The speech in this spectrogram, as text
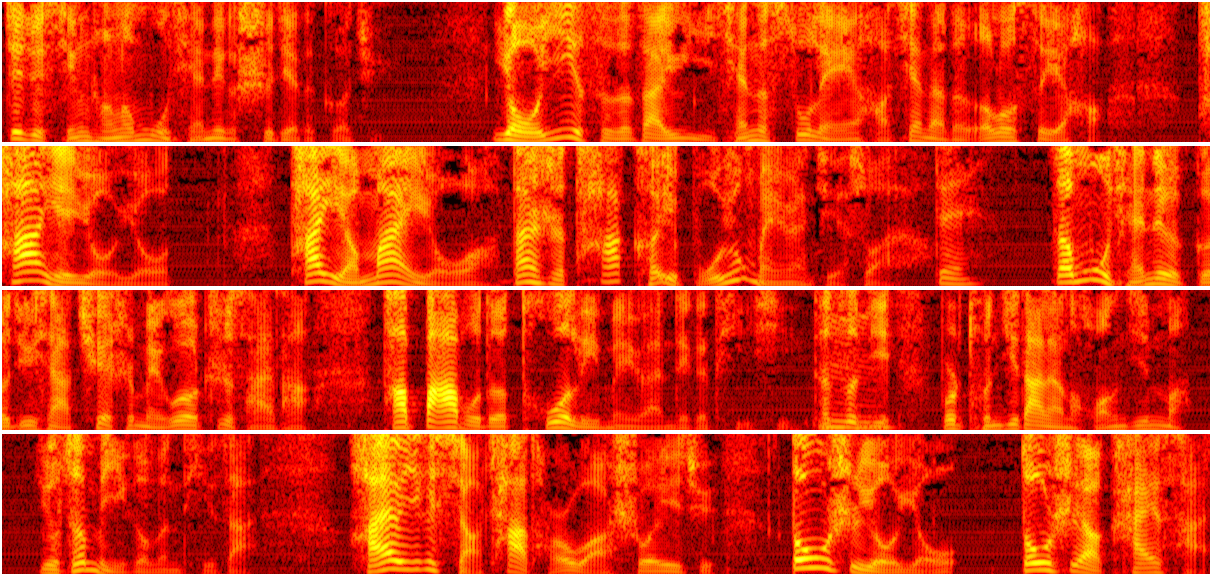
这就形成了目前这个世界的格局。有意思的在于，以前的苏联也好，现在的俄罗斯也好，它也有油，它也要卖油啊，但是它可以不用美元结算啊。对，在目前这个格局下，确实美国要制裁它，它巴不得脱离美元这个体系，它自己不是囤积大量的黄金吗？有这么一个问题在。还有一个小岔头，我要说一句，都是有油，都是要开采，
